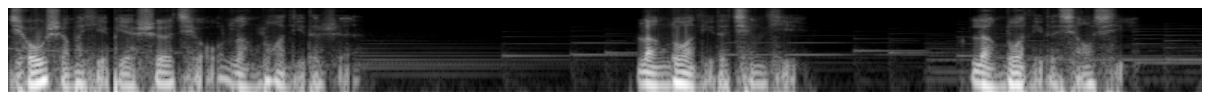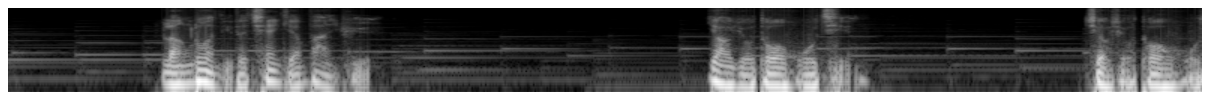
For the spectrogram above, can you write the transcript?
求什么也别奢求冷落你的人，冷落你的轻易，冷落你的消息，冷落你的千言万语。要有多无情，就有多无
